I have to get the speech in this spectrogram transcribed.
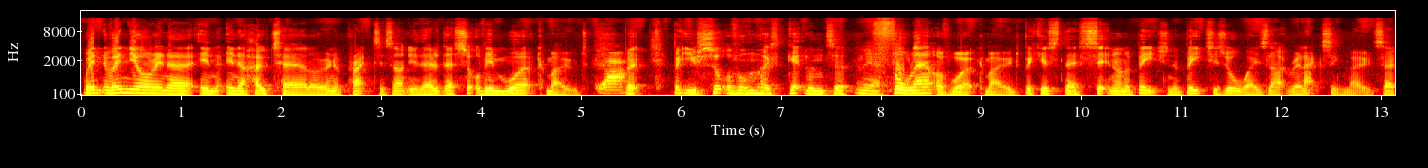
when when you're in a in in a hotel or in a practice, aren't you? They're they're sort of in work mode. Yeah. But but you sort of almost get them to Yeah. fall out of work mode because they're sitting on a beach, and the beach is always like relaxing mode. So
